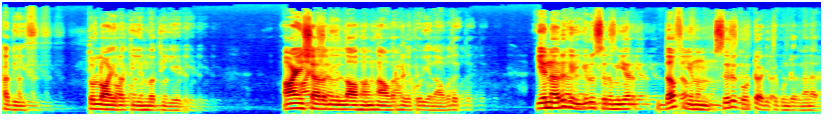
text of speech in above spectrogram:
ஹதீஸ் தொள்ளாயிரத்தி எண்பத்தி ஏழு. ஆயிஷா அலி அல்லாஹன்ஹா அவர்கள் கூறியதாவது என் அருகே இரு சிறுமியர் தஃப் எனும் சிறு கொட்டு அடித்துக் கொண்டிருந்தனர்.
